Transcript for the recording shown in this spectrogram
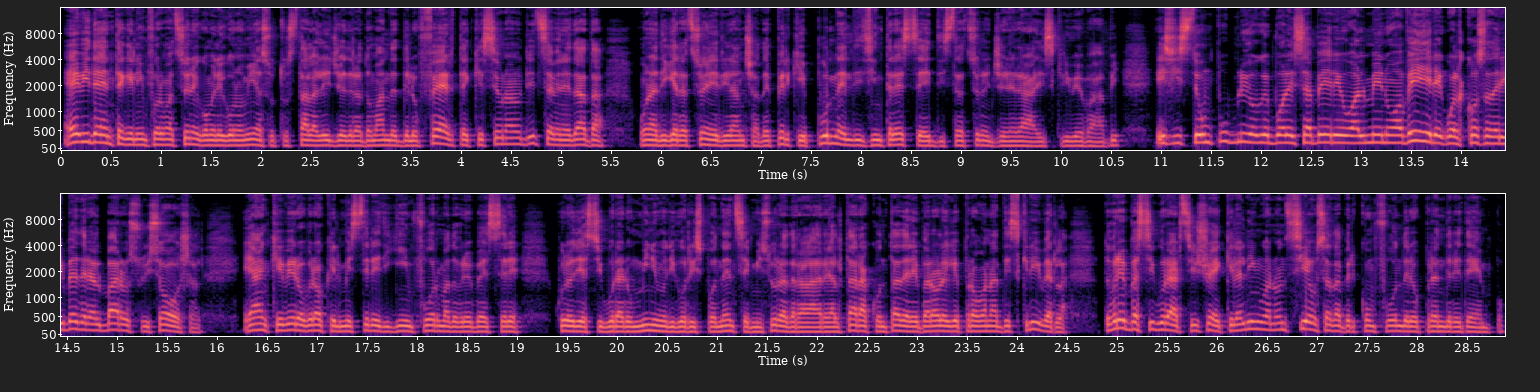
È evidente che l'informazione come l'economia sottostà alla legge della domanda e dell'offerta e che se una notizia viene data una dichiarazione rilanciata è perché, pur nel disinteresse e distrazione generale, scrive Papi, esiste un pubblico che vuole sapere o almeno avere qualcosa da ripetere al bar o sui social. È anche vero però che il mestiere di chi informa dovrebbe essere quello di assicurare un minimo di corrispondenza e misura tra la realtà raccontata e le parole che provano a descriverla. Dovrebbe assicurarsi cioè che la lingua non sia usata per confondere o prendere tempo,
